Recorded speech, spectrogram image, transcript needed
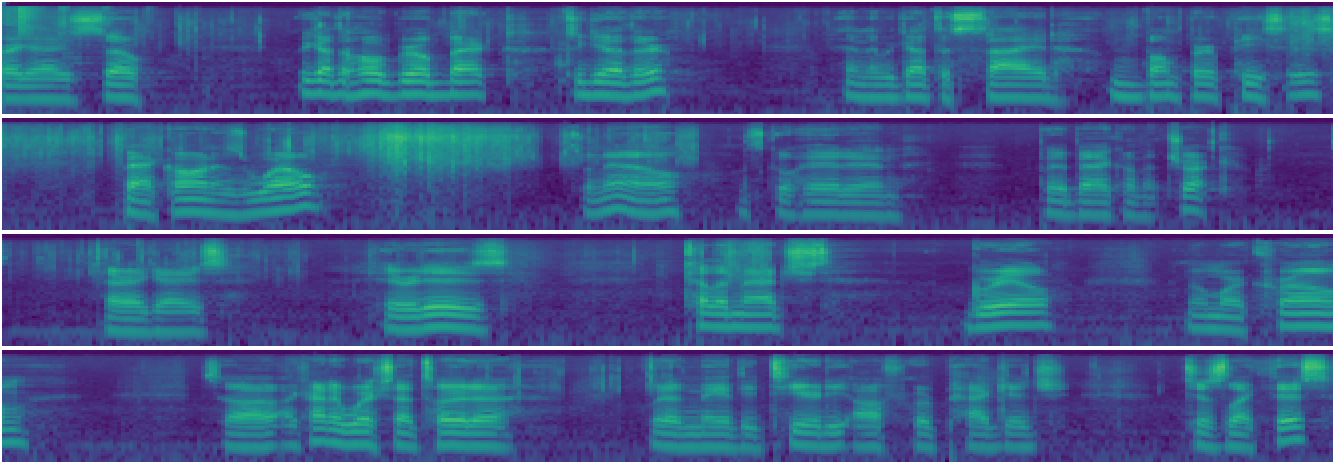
right guys, so we got the whole grill back together and then we got the side bumper pieces back on as well. So now let's go ahead and put it back on the truck. All right guys, here it is. Color matched grill, no more chrome. So I kind of wish that Toyota would have made the TRD off-road package just like this.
